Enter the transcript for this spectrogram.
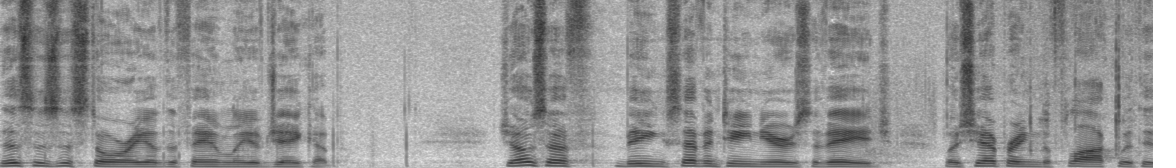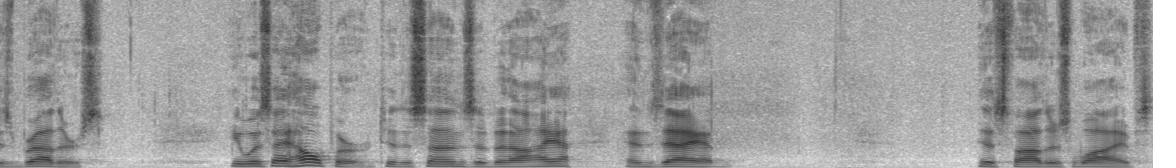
This is the story of the family of Jacob. Joseph, being 17 years of age, was shepherding the flock with his brothers. He was a helper to the sons of Bilhah and Zilpah, his father's wives.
